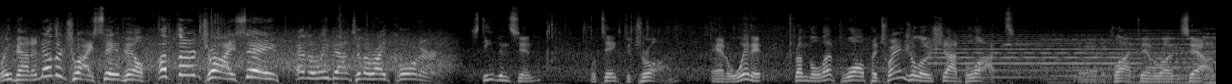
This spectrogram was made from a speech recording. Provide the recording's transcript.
Rebound, another try, save Hill. A third try, save. And the rebound to the right corner. Stephenson will take the draw and win it from the left wall. Pietrangelo shot blocked. And the clock then runs out.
